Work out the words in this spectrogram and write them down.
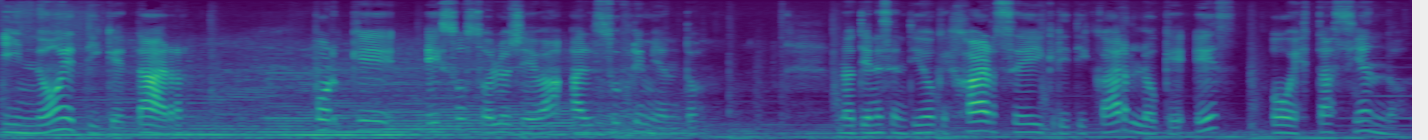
y no etiquetar porque eso solo lleva al sufrimiento. No tiene sentido quejarse y criticar lo que es o está haciendo.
